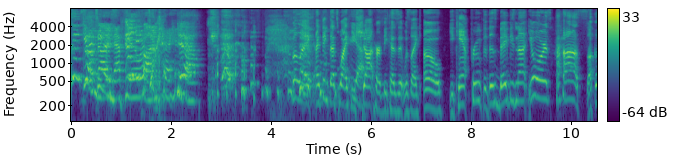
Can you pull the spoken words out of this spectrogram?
son's Give it so to your nice. nephew, it's fine. okay. Yeah. but like, I think that's why he Yeah. shot her because it was like, oh, you can't prove that this baby's not yours, haha, sucker.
